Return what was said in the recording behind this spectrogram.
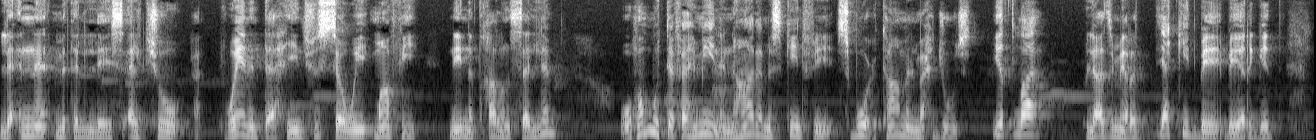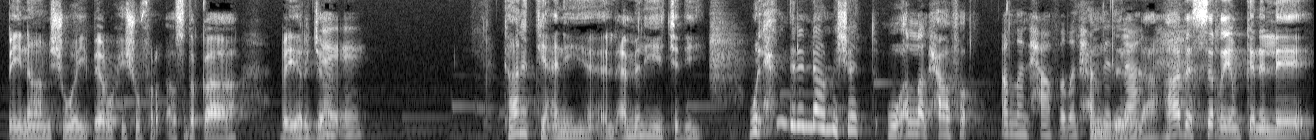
لأن مثل اللي يسألك شو وين أنت الحين؟ شو تسوي؟ ما في. نين ندخل نسلم. وهم متفاهمين أن هذا مسكين في أسبوع كامل محجوز. يطلع لازم يرد. أكيد بي بيرقد. بينام شوي بيروح يشوف أصدقائه بيرجع. اي اي كانت يعني العملية كذي والحمد لله مشت والله الحافظ. الله الحافظ الحمد, الحمد لله. لله. هذا السر يمكن اللي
